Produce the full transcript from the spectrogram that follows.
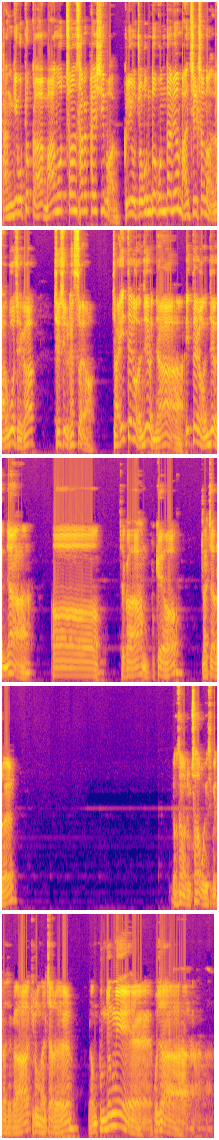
단기 목표가 15,480원 그리고 조금 더 본다면 17,000원이라고 제가 제시를 했어요. 자 이때가 언제였냐? 이때가 언제였냐? 어 제가 한번 볼게요. 날짜를 영상을 좀 찾아보겠습니다. 제가 기록 날짜를 영풍정밀 보자.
